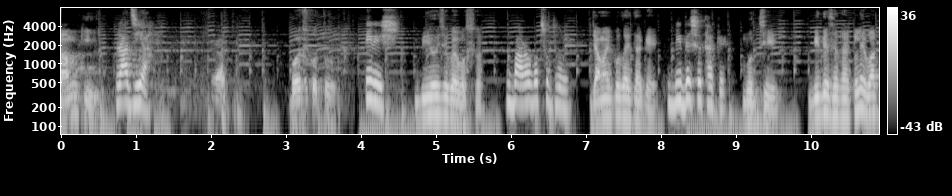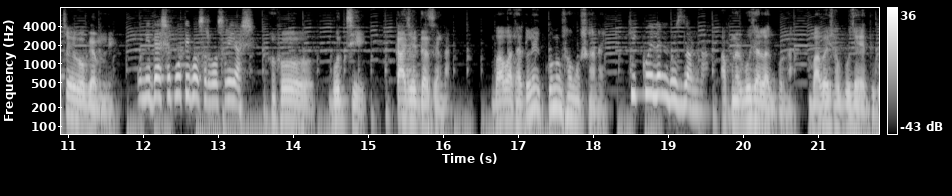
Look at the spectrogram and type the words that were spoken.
নাম কি? রাজিয়া। বয়স কত? তিরিশ। বিয়ে হয়েছে কয় বছর? বারো বছর ধরে। জামাই কোথায় থাকে? বিদেশে থাকে। বুঝছি। বিদেশে থাকলে বাচ্চা হইব কেমনি? উনি দেশে প্রতি বছর বছরই আসে। হো বুঝছি। কাজ হইতাছে না। বাবা থাকলে কোনো সমস্যা নাই। কি কইলেন বুঝলাম না। আপনার বোঝা লাগবে না। বাবাই সব বুঝাই দিব।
